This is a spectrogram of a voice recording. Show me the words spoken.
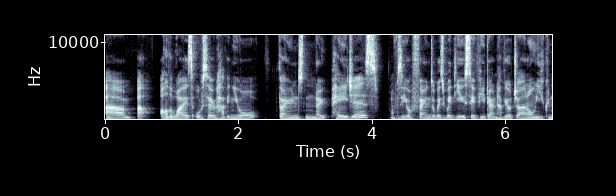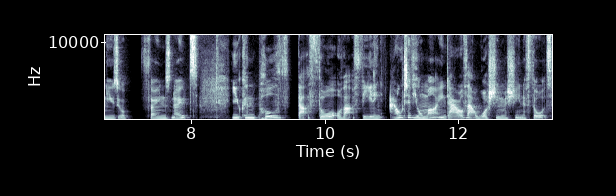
Um, but otherwise, also having your phone's note pages. Obviously, your phone's always with you. So if you don't have your journal, you can use your phone's notes. You can pull that thought or that feeling out of your mind, out of that washing machine of thoughts,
